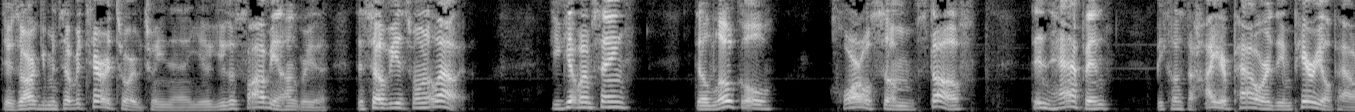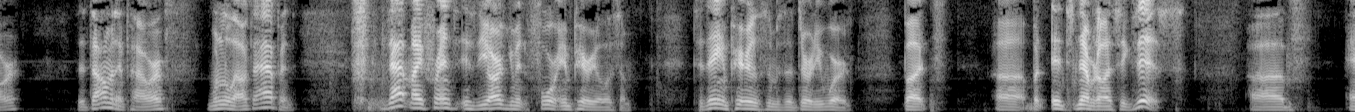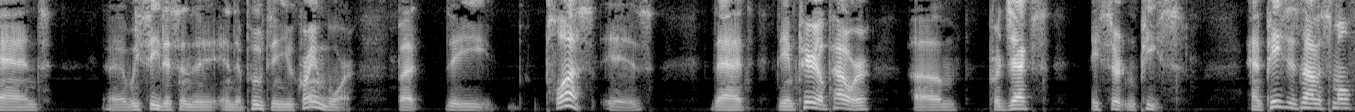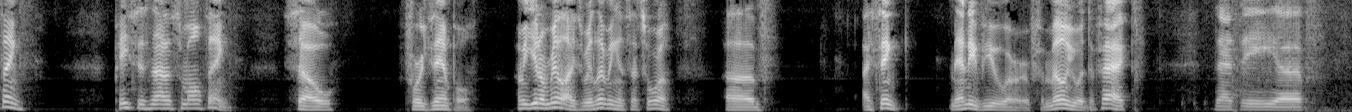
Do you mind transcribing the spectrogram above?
there's arguments over territory between uh, Yugoslavia and Hungary. The Soviets won't allow it. Do you get what I'm saying? The local quarrelsome stuff didn't happen because the higher power, the imperial power, the dominant power, wouldn't allow it to happen. That, my friends, is the argument for imperialism. Today, imperialism is a dirty word, but uh, but it nevertheless exists, uh, and uh, we see this in the in the Putin Ukraine war. But the plus is that the imperial power um, projects a certain peace, and peace is not a small thing. Peace is not a small thing. So, for example, I mean, you don't realize we're living in such a world. Uh, I think many of you are familiar with the fact that the uh,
